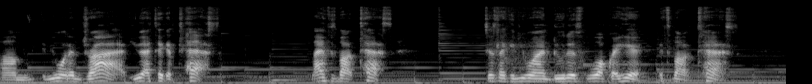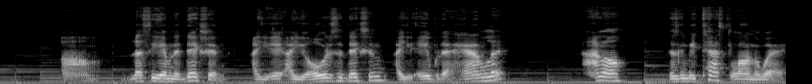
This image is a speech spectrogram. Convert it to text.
Um, if you want to drive, you got to take a test. Life is about tests. Just like if you want to do this walk right here, it's about tests. Um, let's say you have an addiction. Are you are you over this addiction? Are you able to handle it? I know there's gonna be tests along the way,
